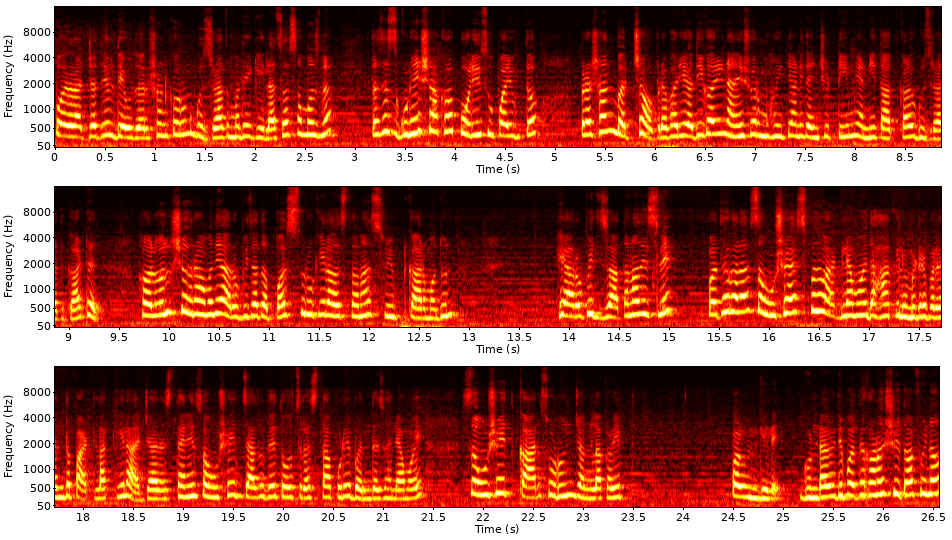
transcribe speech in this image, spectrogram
परराज्यातील देवदर्शन करून गुजरातमध्ये गेल्याचं समजलं. तसेच गुन्हे शाखा पोलीस उपायुक्त प्रशांत बच्चाव प्रभारी अधिकारी ज्ञानेश्वर मोहिते आणि त्यांची टीम यांनी तात्काळ गुजरात गाठत हलवल शहरामध्ये आरोपीचा तपास सुरू केला असताना स्विफ्ट कारमधून हे आरोपी जाताना दिसले. पथकाला संशयास्पद वाटल्यामुळे दहा किलोमीटरपर्यंत पाठलाग केला. ज्या रस्त्याने संशयित जात होते तोच रस्ता पुढे बंद झाल्यामुळे संशयित कार सोडून जंगलाकडे पळून गेले. गुंडाविधी पथकानं शिताफीनं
